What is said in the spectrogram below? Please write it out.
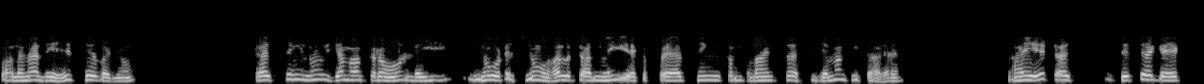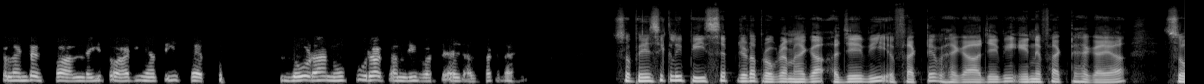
ਪਾਲਣਾ ਦੇ ਹਿੱਸੇ ਵਜੋਂ ਟੈਸਟਿੰਗ ਨੂੰ ਜਮ੍ਹਾਂ ਕਰਾਉਣ ਲਈ ਨੋਟਿਸ ਨੂੰ ਹੱਲ ਕਰਨ ਲਈ ਇੱਕ ਪੈਸਿੰਗ ਕੰਪਲਾਈਂਸ ਟੈਸਟ ਜਮ੍ਹਾਂ ਕੀਤਾ ਹੈ, ਤਾਂ ਇਹ ਟੈਸਟ ਦਿੱਤੇ ਗਏ ਕੈਲੰਡਰ ਸਾਲ ਲਈ ਤੁਹਾਡੀਆਂ 30 ਸਿਪ ਲੋੜਾਂ ਨੂੰ ਪੂਰਾ ਕਰਨ ਲਈ ਵਰਤਿਆ ਜਾ ਸਕਦਾ ਹੈ। ਸੋ ਬੇਸਿਕਲੀ ਪੀਸੀਐਪ ਜਿਹੜਾ ਪ੍ਰੋਗਰਾਮ ਹੈਗਾ ਅਜੇ ਵੀ ਇਫੈਕਟਿਵ ਹੈਗਾ, ਅਜੇ ਵੀ ਇਨ ਇਫੈਕਟ ਹੈਗਾ ਆ। ਸੋ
